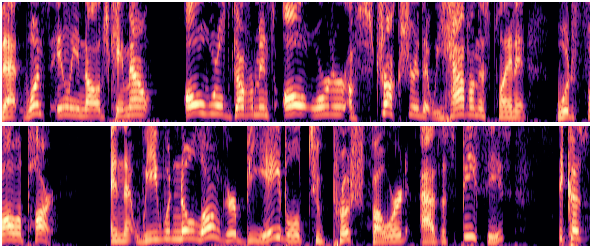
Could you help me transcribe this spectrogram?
that once alien knowledge came out, all world governments, all order of structure that we have on this planet would fall apart. And that we would no longer be able to push forward as a species because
